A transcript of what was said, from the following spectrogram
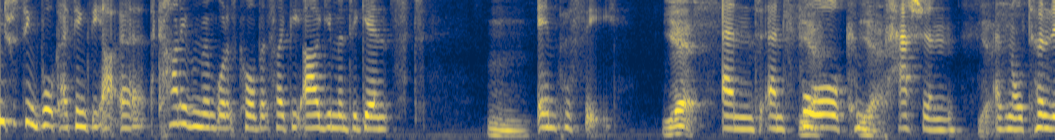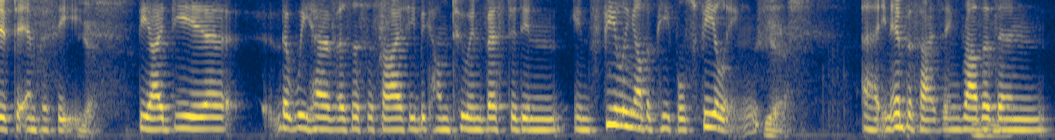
interesting book. I think the uh, I can't even remember what it's called, but it's like the argument against empathy Yes. and and for Yeah, yeah. compassion Yes. as an alternative to empathy yes. the idea that we have as a society become too invested in in feeling other people's feelings Yes. Uh, in empathizing rather Mm-hmm. than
